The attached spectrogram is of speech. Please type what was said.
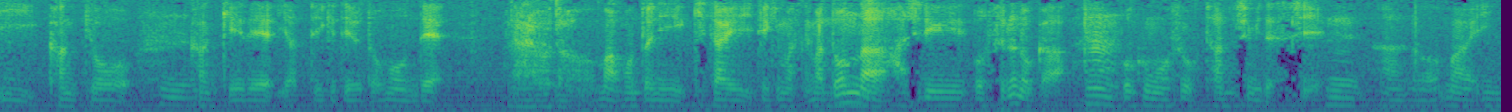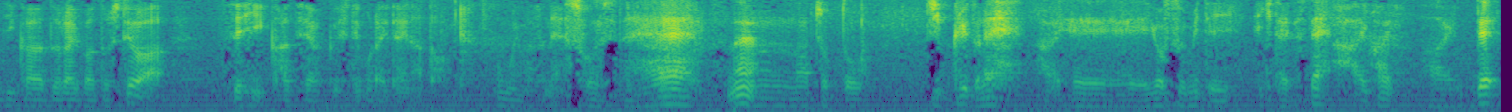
いい環境、うん。関係でやっていけていると思うんで、なるほど。まあ、本当に期待できますね、まあ、どんな走りをするのか、うん。僕もすごく楽しみですし、うん。あのまあ、インディカードライバーとしてはぜひ活躍してもらいたいなと思いますね。そうですね。ですね。うん。まあ、ちょっと、じっくりとね、はい。えー様子を見ていきたいですね。はい、はい。はい、で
